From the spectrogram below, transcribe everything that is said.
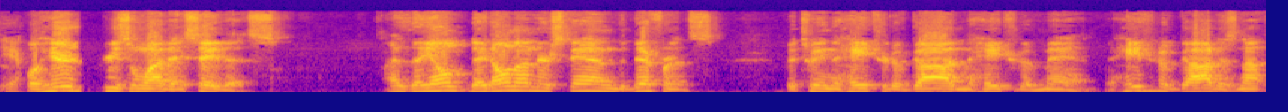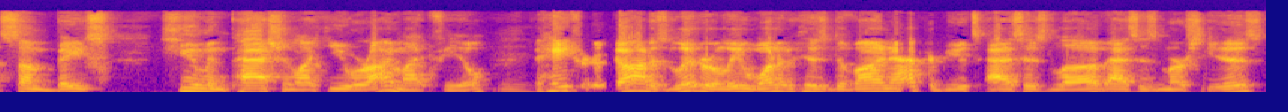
Yeah. Well, here's the reason why they say this. As they don't they don't understand the difference between the hatred of God and the hatred of man. The hatred of God is not some base human passion like you or I might feel. Mm. The hatred of God is literally one of his divine attributes, as his love, as his mercy is.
